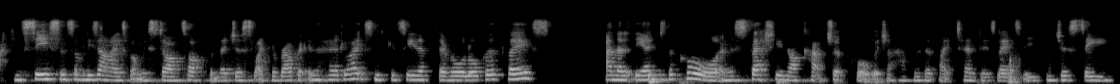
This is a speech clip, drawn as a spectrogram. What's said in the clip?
I can see in somebody's eyes when we start off and they're just like a rabbit in the headlights and you can see that they're all over the place. And then at the end of the call, and especially in our catch-up call, which I have with them like 10 days later, you can just see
